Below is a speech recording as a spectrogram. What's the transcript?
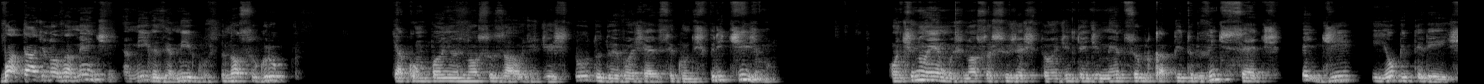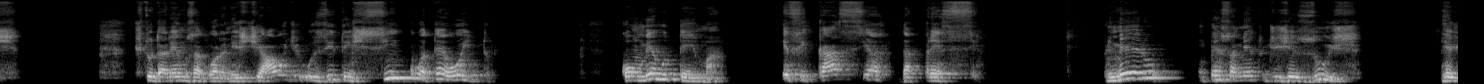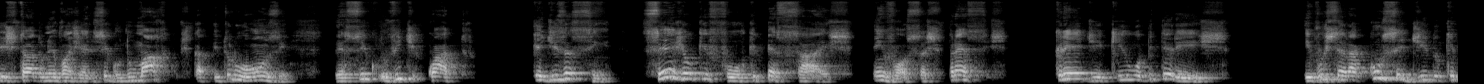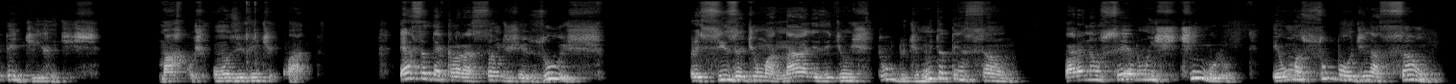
Boa tarde novamente, amigas e amigos do nosso grupo que acompanham os nossos áudios de estudo do Evangelho segundo o Espiritismo. Continuemos nossas sugestões de entendimento sobre o capítulo 27, Pedi e Obtereis. Estudaremos agora neste áudio os itens 5 até 8, com o mesmo tema, eficácia da prece. Primeiro, um pensamento de Jesus registrado no Evangelho segundo Marcos, capítulo 11, versículo 24, que diz assim: Seja o que for que peçais em vossas preces, crede que o obtereis, e vos será concedido o que pedirdes. Marcos 11, 24. Essa declaração de Jesus precisa de uma análise, de um estudo, de muita atenção, para não ser um estímulo e uma subordinação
